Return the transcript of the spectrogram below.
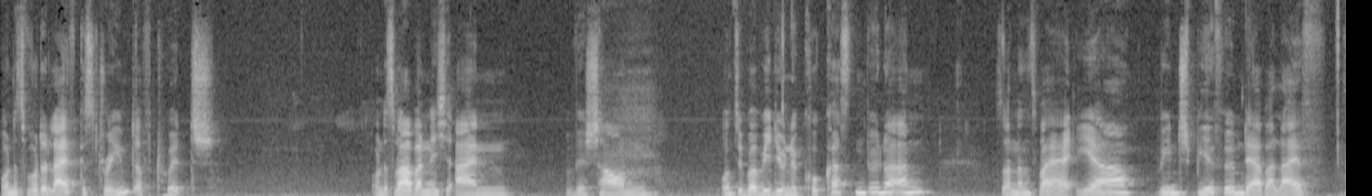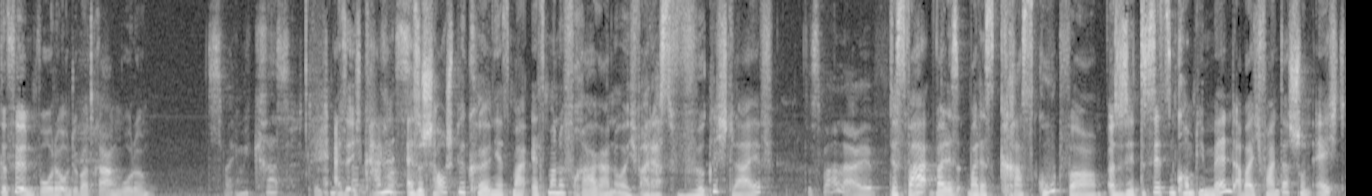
und es wurde live gestreamt auf Twitch. Und es war aber nicht ein, wir schauen uns über Video eine Guckkastenbühne an, sondern es war ja eher wie ein Spielfilm, der aber live. Gefilmt wurde und übertragen wurde. Das war irgendwie krass. Also ich kann, krass. also Schauspiel Köln, jetzt mal, jetzt mal eine Frage an euch. War das wirklich live? Das war live. Das war, weil das, weil das krass gut war. Also das ist jetzt ein Kompliment, aber ich fand das schon echt,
